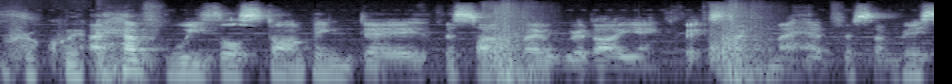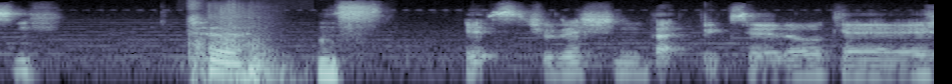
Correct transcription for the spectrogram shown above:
real quick. I have Weasel Stomping Day, the song by Weird Al Yankovic, stuck in my head for some reason. It's tradition that makes it okay.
